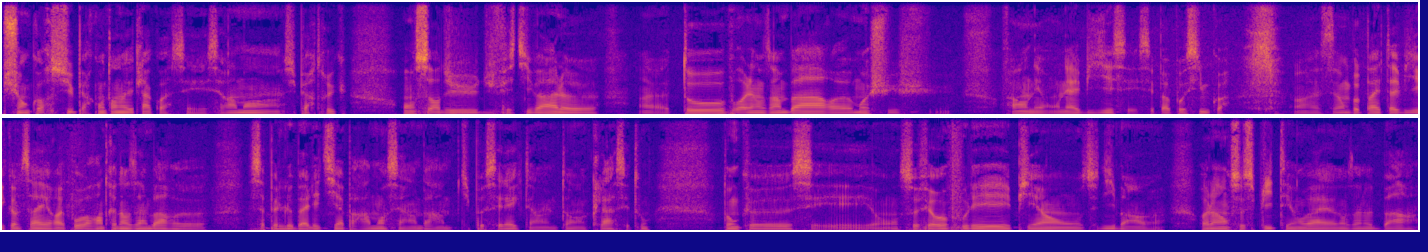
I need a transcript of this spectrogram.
Je suis encore super content d'être là, quoi. C'est vraiment un super truc. On sort du, du festival euh, tôt pour aller dans un bar. moi, je suis, je suis Enfin, on est, on est habillé, c'est pas possible quoi. on peut pas être habillé comme ça et pouvoir rentrer dans un bar. Euh, ça s'appelle le Baletti, apparemment, c'est un bar un petit peu select et en même temps classe et tout. Donc, euh, c'est, on se fait refouler et puis euh, on se dit, ben voilà, on se split et on va dans un autre bar.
